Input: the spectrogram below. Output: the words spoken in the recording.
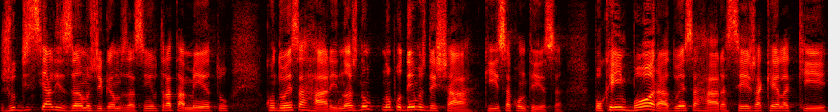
judicializamos, digamos assim, o tratamento com doença rara. E nós não, não podemos deixar que isso aconteça. Porque, embora a doença rara seja aquela que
